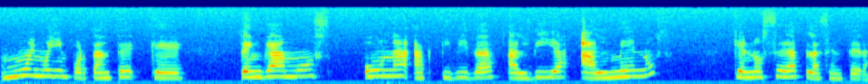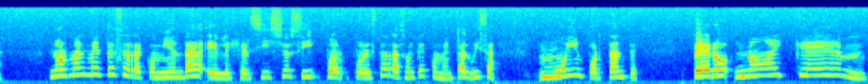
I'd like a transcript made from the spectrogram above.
muy, muy importante que tengamos una actividad al día al menos que no sea placentera. Normalmente se recomienda el ejercicio, sí, por, por esta razón que comenta Luisa, muy importante, pero no hay que mm,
